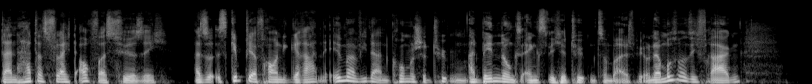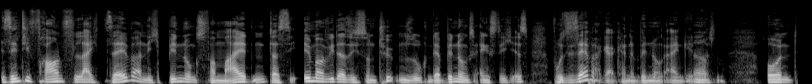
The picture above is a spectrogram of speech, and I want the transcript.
dann hat das vielleicht auch was für sich. Also es gibt ja Frauen, die geraten immer wieder an komische Typen, an bindungsängstliche Typen zum Beispiel. Und da muss man sich fragen, sind die Frauen vielleicht selber nicht bindungsvermeidend, dass sie immer wieder sich so einen Typen suchen, der bindungsängstlich ist, wo sie selber gar keine Bindung eingehen Ja. müssen. Und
